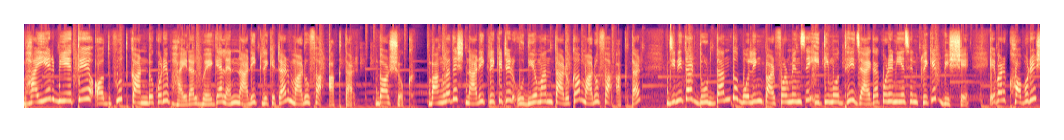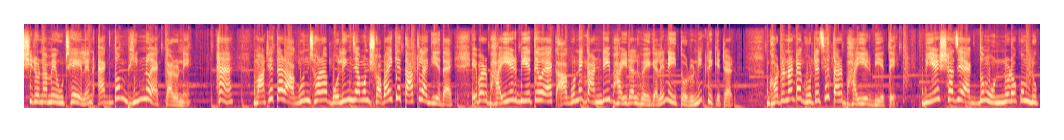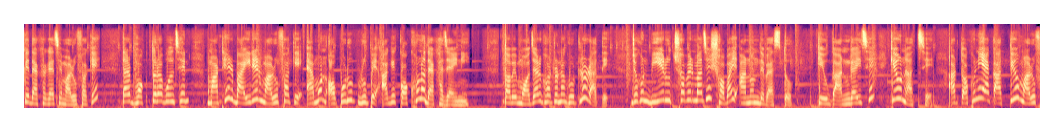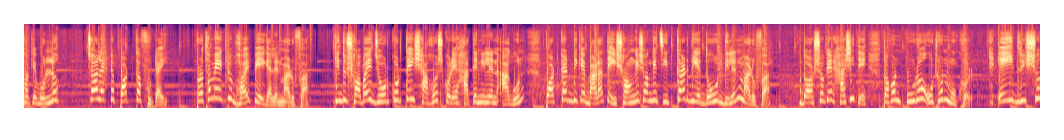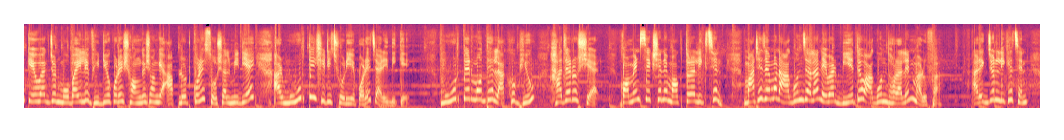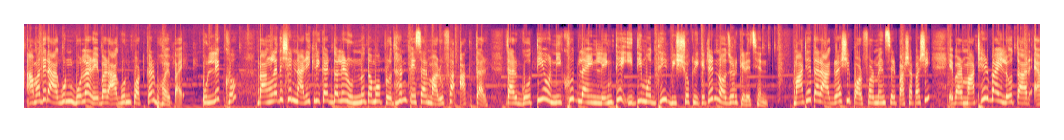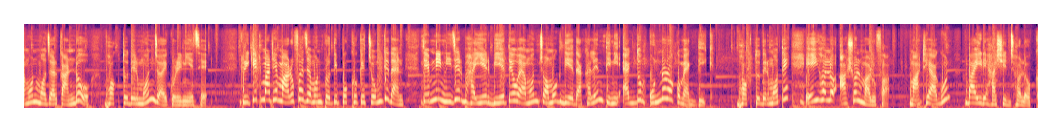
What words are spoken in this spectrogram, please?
ভাইয়ের বিয়েতে অদ্ভুত কাণ্ড করে ভাইরাল হয়ে গেলেন নারী ক্রিকেটার মারুফা আক্তার। দর্শক, বাংলাদেশ নারী ক্রিকেটের উদীয়মান তারকা মারুফা আক্তার, যিনি তার দুর্দান্ত বোলিং পারফরমেন্সে ইতিমধ্যেই জায়গা করে নিয়েছেন ক্রিকেট বিশ্বে। এবার খবরের শিরোনামে উঠে এলেন একদম ভিন্ন এক কারণে। হ্যাঁ মাঠে তার আগুন ঝরা বোলিং যেমন সবাইকে তাক লাগিয়ে দেয়, এবার ভাইয়ের বিয়েতেও এক আগুনে কাণ্ডেই ভাইরাল হয়ে গেলেন এই তরুণী ক্রিকেটার। ঘটনাটা ঘটেছে তার ভাইয়ের বিয়েতে। বিয়ের সাজে একদম অন্যরকম লুকে দেখা গেছে মারুফাকে। তার ভক্তরা বলছেন, মাঠের বাইরের মারুফাকে এমন অপরূপ রূপে আগে কখনো দেখা যায়নি। তবে মজার ঘটনা ঘটল রাতে, যখন বিয়ের উৎসবের মাঝে সবাই আনন্দে ব্যস্ত। কেউ গান গাইছে, কেউ নাচছে, আর তখনই এক আত্মীয় মারুফাকে বলল, চল একটা পটকা ফুটাই। প্রথমে একটু ভয় পেয়ে গেলেন মারুফা। কিন্তু সবাই জোর করতেই সাহস করে হাতে নিলেন আগুন, পটকার দিকে বাড়াতেই সঙ্গে সঙ্গে চিৎকার দিয়ে দৌড় দিলেন মারুফা। দর্শকের হাসিতে তখন পুরো উঠোন মুখর। এই দৃশ্য কেউ একজন মোবাইলে ভিডিও করে সঙ্গে সঙ্গে আপলোড করে সোশ্যাল মিডিয়ায় আর মুহূর্তেই সেটি ছড়িয়ে পড়ে চারিদিকে। মুহূর্তের মধ্যে লাখো ভিউ, হাজারো শেয়ার। কমেন্ট সেকশনে মক্তরা লিখছেন, মাঠে যেমন আগুন জ্বালান, এবার বিয়েতেও আগুন ধরালেন মারুফা। আরেকজন লিখেছেন, আমাদের আগুন বোলার এবার আগুন পটকার ভয় পায়। উল্লেখ্য, বাংলাদেশের নারী ক্রিকেট দলের অন্যতম প্রধান পেসার মারুফা আক্তার তার গতি ও নিখুঁত লাইন লেংথে ইতিমধ্যেই বিশ্ব ক্রিকেটের নজর কেড়েছেন। মাঠে তার আগ্রাসী পারফরমেন্সের পাশাপাশি এবার মাঠের বাইরেও তার এমন মজার কাণ্ড ভক্তদের মন জয় করে নিয়েছে। ক্রিকেট মাঠে মারুফা যেমন প্রতিপক্ষকে চমকে দেন, তেমনি নিজের ভাইয়ের বিয়েতেও এমন চমক দিয়ে দেখালেন তিনি একদম অন্যরকম এক দিক ভক্তদের মতে, এই হলো আসল মারুফা। মাঠে আগুন বাইরে হাসির ঝলক।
